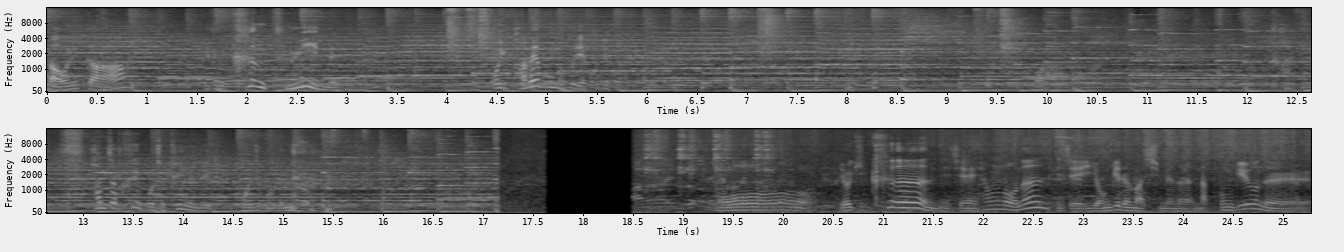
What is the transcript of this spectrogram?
나오니까 이렇게 큰 등이 있네. 어, 이 밤에 보면 또 예쁘겠다. 와. 한- 한자로 크게 뭐 적혀 있는데 뭔지 모르겠네. 오, 여기 큰 이제 향로는 이제 이 연기를 마시면은 나쁜 기운을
